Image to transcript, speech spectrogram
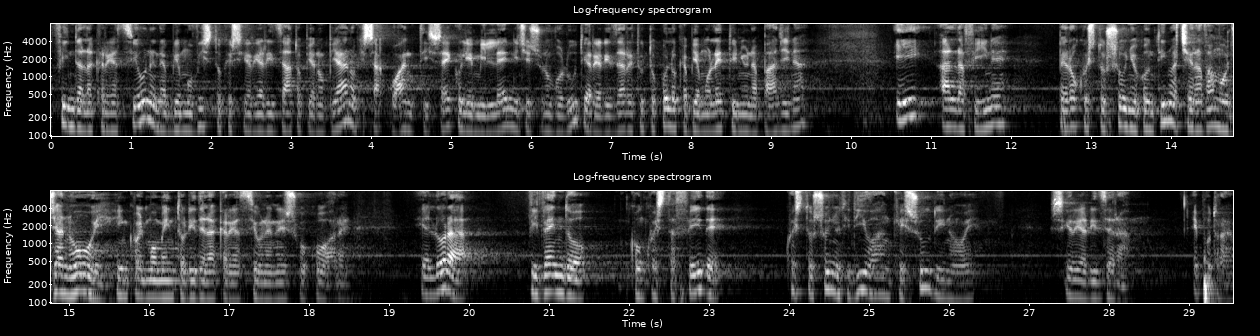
Fin dalla creazione ne abbiamo visto che si è realizzato piano piano, chissà quanti secoli e millenni ci sono voluti a realizzare tutto quello che abbiamo letto in una pagina e alla fine però questo sogno continua c'eravamo già noi in quel momento lì della creazione nel suo cuore. E allora vivendo con questa fede, questo sogno di Dio anche su di noi si realizzerà e potrà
